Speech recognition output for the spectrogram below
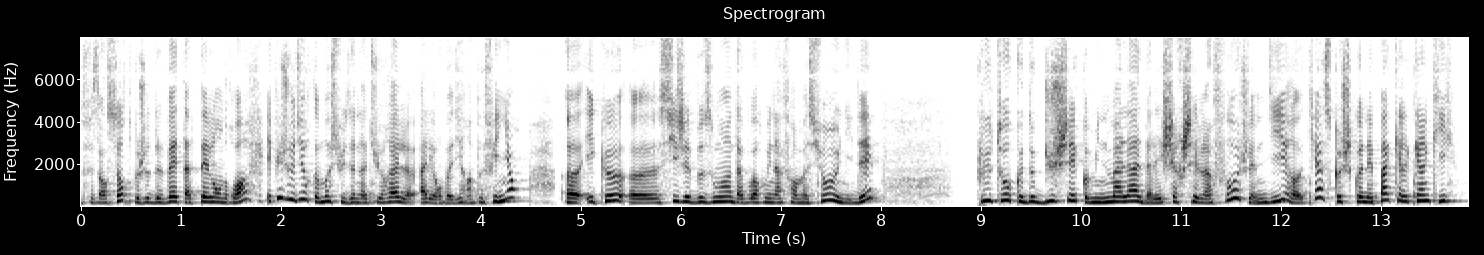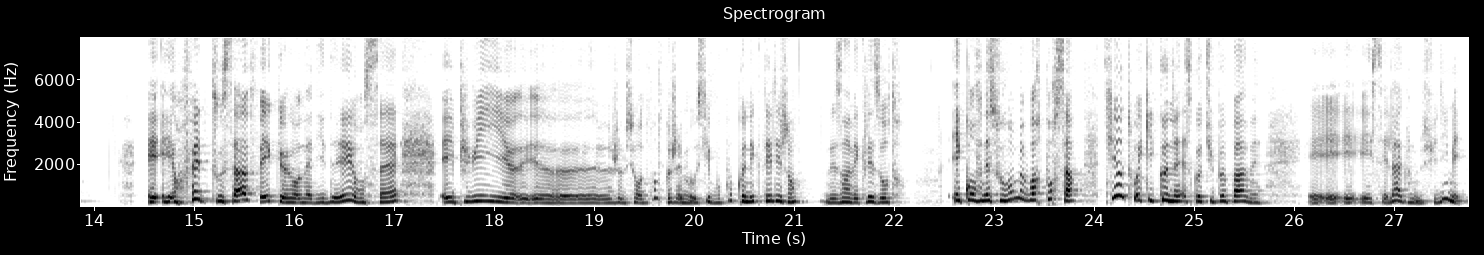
faisait en sorte que je devais être à tel endroit. Et puis je veux dire que moi je suis de naturel, allez, on va dire un peu feignant, et que euh, si j'ai besoin d'avoir une information, une idée, plutôt que de bûcher comme une malade, aller chercher l'info, je vais me dire, tiens, est-ce que je connais pas quelqu'un qui? Et, en fait, tout ça fait qu'on a l'idée, on sait. Et puis, euh, je me suis rendu compte que j'aimais aussi beaucoup connecter les gens, les uns avec les autres. Et qu'on venait souvent me voir pour ça. Tiens, toi qui connais, est-ce que tu peux pas? Et, c'est là que je me suis dit, mais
